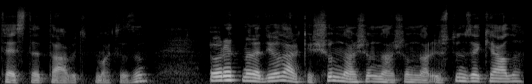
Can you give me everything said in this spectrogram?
teste tabi tutmaksızın. Öğretmene diyorlar ki şunlar şunlar şunlar üstün zekalı.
